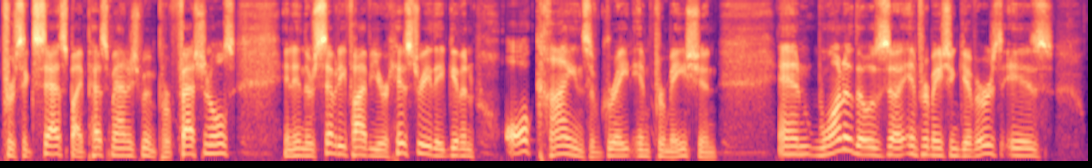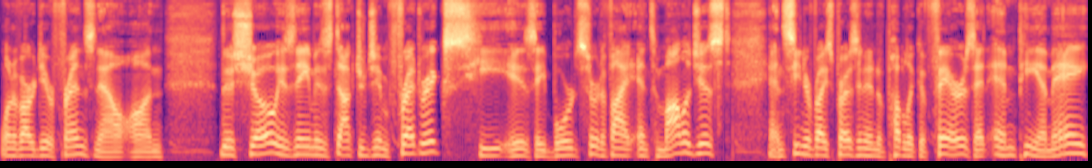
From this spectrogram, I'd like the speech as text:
for success by pest management professionals. And in their 75 year history, they've given all kinds of great information. And one of those uh, information givers is one of our dear friends now on this show. His name is Dr. Jim Fredericks. He is a board certified entomologist and senior vice president of public affairs at NPMA.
